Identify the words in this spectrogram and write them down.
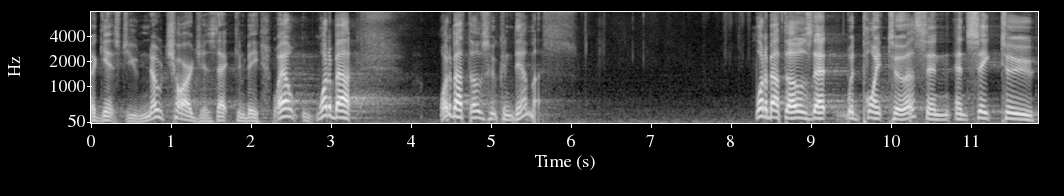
against you. No charges that can be. Well, what about what about those who condemn us? What about those that would point to us and, and seek to,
